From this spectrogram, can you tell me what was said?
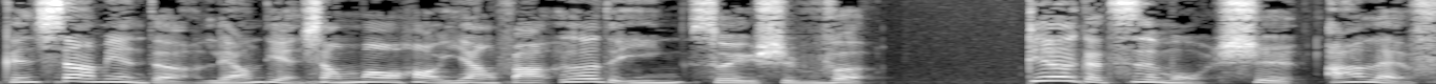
跟下面的两点像冒号一样发 a 的音，所以是 v。第二个字母是 aleph，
